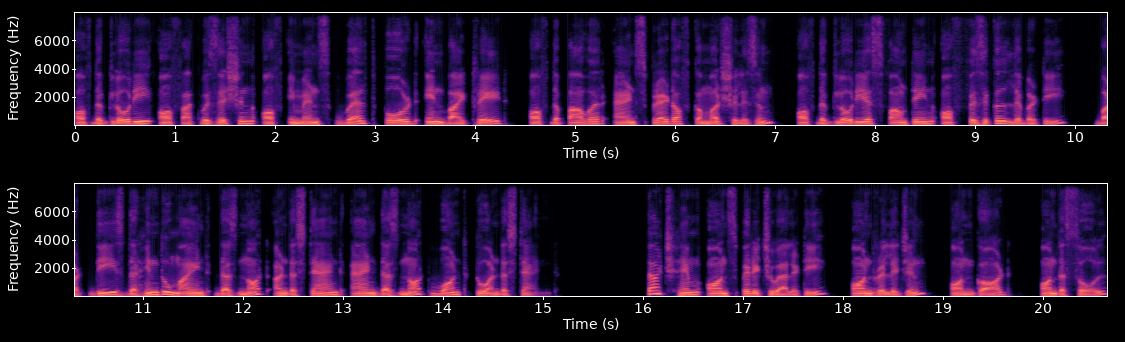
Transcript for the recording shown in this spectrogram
of the glory of acquisition of immense wealth poured in by trade, of the power and spread of commercialism, of the glorious fountain of physical liberty, but these the Hindu mind does not understand and does not want to understand. Touch him on spirituality, on religion, on God, on the soul,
